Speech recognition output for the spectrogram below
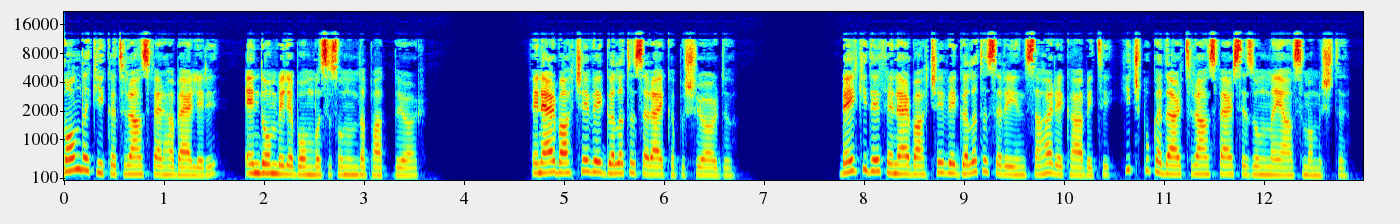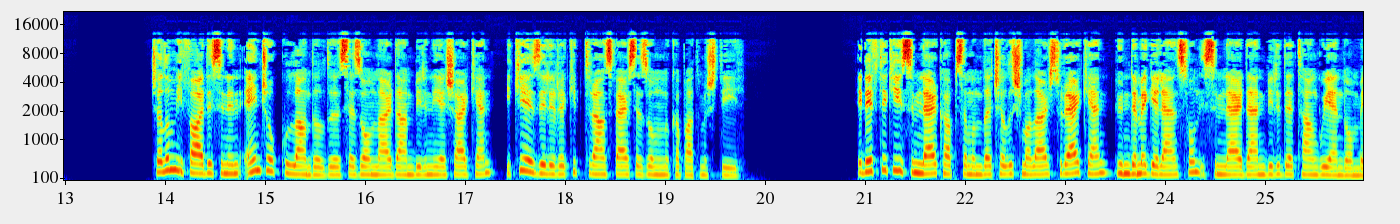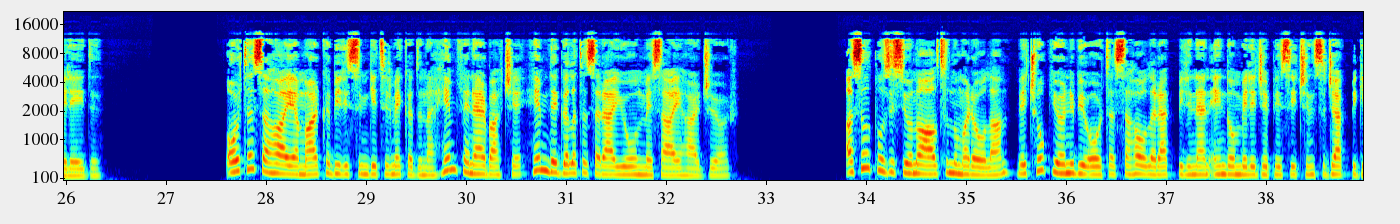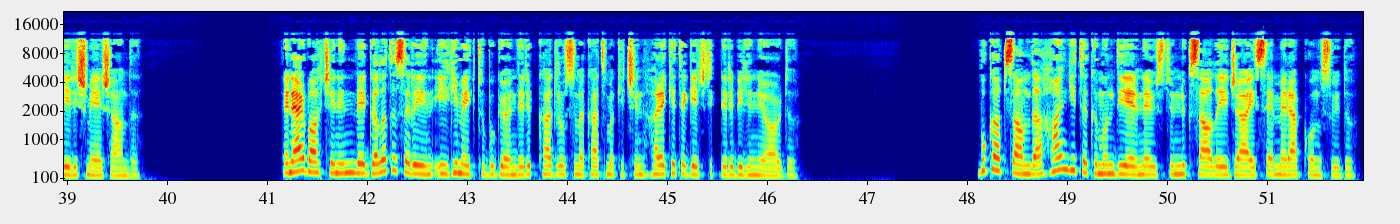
Son dakika transfer haberleri, Endombele bombası sonunda patlıyor. Fenerbahçe ve Galatasaray kapışıyordu. Belki de Fenerbahçe ve Galatasaray'ın saha rekabeti hiç bu kadar transfer sezonuna yansımamıştı. Çalım ifadesinin en çok kullanıldığı sezonlardan birini yaşarken, iki ezeli rakip transfer sezonunu kapatmış değil. Hedefteki isimler kapsamında çalışmalar sürerken gündeme gelen son isimlerden biri de Tanguy Ndombele'ydi. Orta sahaya marka bir isim getirmek adına hem Fenerbahçe hem de Galatasaray yoğun mesai harcıyor. Asıl pozisyonu 6 numara olan ve çok yönlü bir orta saha olarak bilinen Endombele cephesi için sıcak bir gelişme yaşandı. Fenerbahçe'nin ve Galatasaray'ın ilgi mektubu gönderip kadrosuna katmak için harekete geçtikleri biliniyordu. Bu kapsamda hangi takımın diğerine üstünlük sağlayacağı ise merak konusuydu.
